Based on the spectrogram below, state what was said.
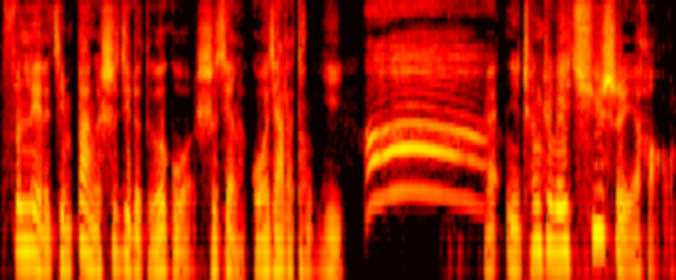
分裂了近半个世纪的德国实现了国家的统一。哦，哎，你称之为趋势也好，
